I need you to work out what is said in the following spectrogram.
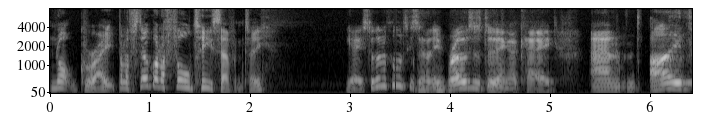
not great, but I've still got a full T seventy. Yeah, he's still got a 47. Rose is doing okay. And I've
